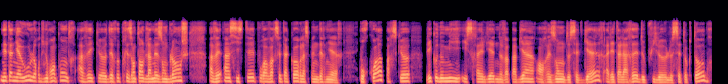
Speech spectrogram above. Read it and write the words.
Netanyahou, lors d'une rencontre avec euh, des représentants de la Maison Blanche, avait insisté pour avoir cet accord la semaine dernière. Pourquoi? Parce que l'économie israélienne ne va pas bien en raison de cette guerre. Elle est à l'arrêt depuis le, le 7 octobre.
